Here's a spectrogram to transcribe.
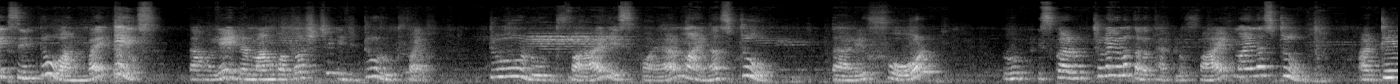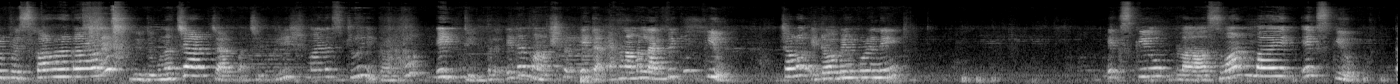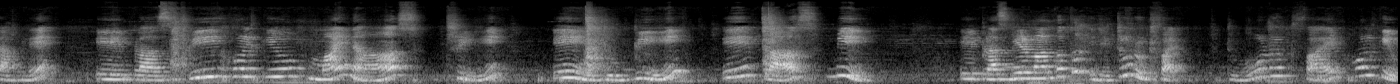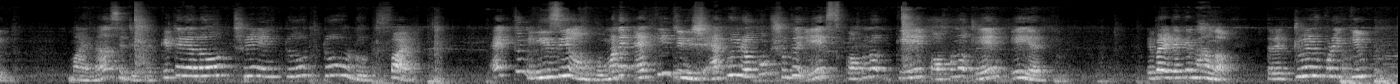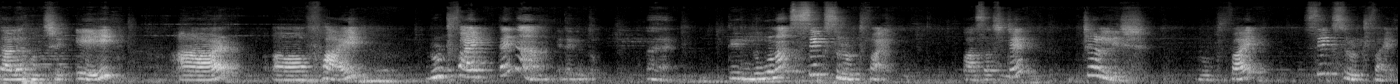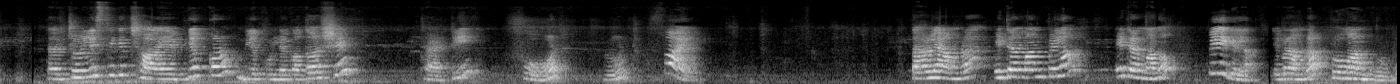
X into one by X তাহলে এটার মান কত আসছে? যে two root five two root five square minus two তাহলে ফোর রুট স্কোয়ার রুট চলে গেল, তাহলে থাকল ফাইভ মাইনাস টু আর টু এর স্কোয়ার হওয়ার কারণে দুই দুগুণা চার চার পাঁচে বিশ minus two equal to eighteen তাহলে এটার মান আসলে এটা। এখন আমার লাগবে কি? কিউ চলো এটাও বের করে নেই। X cube plus one by X cube. তাহলে A plus B whole cube minus three A into B A plus B A plus B এর মান কত? এই two root five two root five whole cube. Minus এটা কেটে গেল। Three into two root five একদম easy অঙ্ক মানে একই জিনিস, একই রকম, শুধু এক্স কখনো কে কখনো এম এই আর কি। এবার এটাকে ভাঙাও। তাহলে টু এর উপরে কিউব, তাহলে হচ্ছে এইট আর ফাইভ রুট ফাইভ তাই না? এটা কিন্তু হ্যাঁ তিন দুগুণা সিক্স রুট ফাইভ পাঁচ আসতে চল্লিশ root five six root five তাহলে চল্লিশ থেকে ছয় বিয়োগ করো, বিয়োগ করলে কত আসে? থার্টি ফোর রুট তাহলে আমরা এটার মান পেলাম, এটার মানও পেয়ে গেলাম। এবার আমরা প্রমাণ করব।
